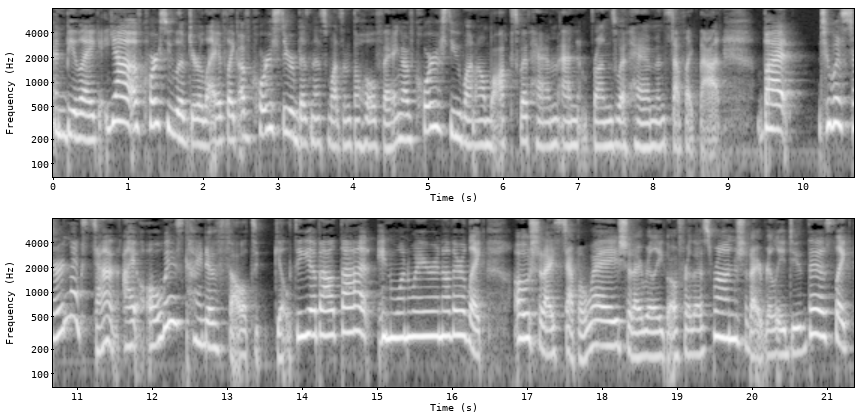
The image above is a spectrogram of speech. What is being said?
and be like, yeah, of course you lived your life. Like, of course your business wasn't the whole thing. Of course you went on walks with him and runs with him and stuff like that. But to a certain extent, I always kind of felt guilty about that in one way or another. Like, oh, should I step away? Should I really go for this run? Should I really do this? Like,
